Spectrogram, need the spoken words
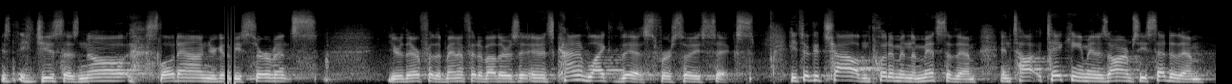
Jesus says, No, slow down. You're going to be servants. You're there for the benefit of others. And it's kind of like this, verse 36. He took a child and put him in the midst of them, and ta- taking him in his arms, he said to them,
